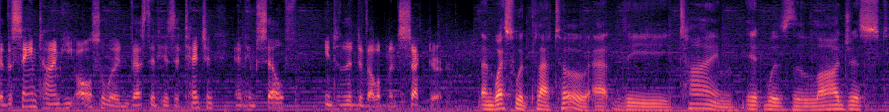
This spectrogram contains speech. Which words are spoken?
at the same time he also invested his attention and himself into the development sector. And Westwood Plateau at the time, it was the largest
